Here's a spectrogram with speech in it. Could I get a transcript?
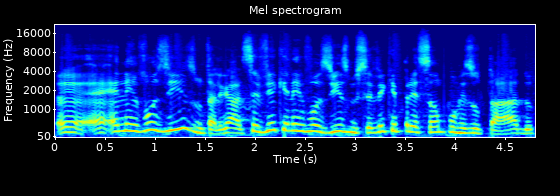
É, é- é nervosismo, tá ligado? Você vê que é nervosismo, você vê que é pressão por resultado,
